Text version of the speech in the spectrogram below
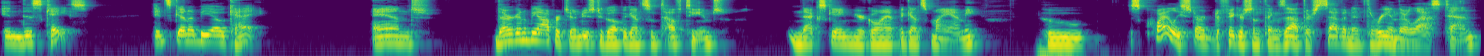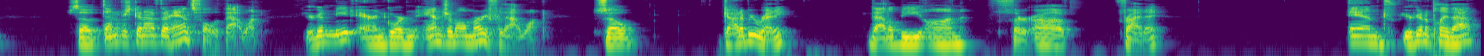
in this case. It's going to be okay. And there are going to be opportunities to go up against some tough teams. Next game, you're going up against Miami, who has quietly started to figure some things out. They're 7 and 3 in their last 10. So Denver's going to have their hands full with that one. You're going to need Aaron Gordon and Jamal Murray for that one. So, got to be ready. That'll be on thir- uh, Friday. And you're going to play that,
